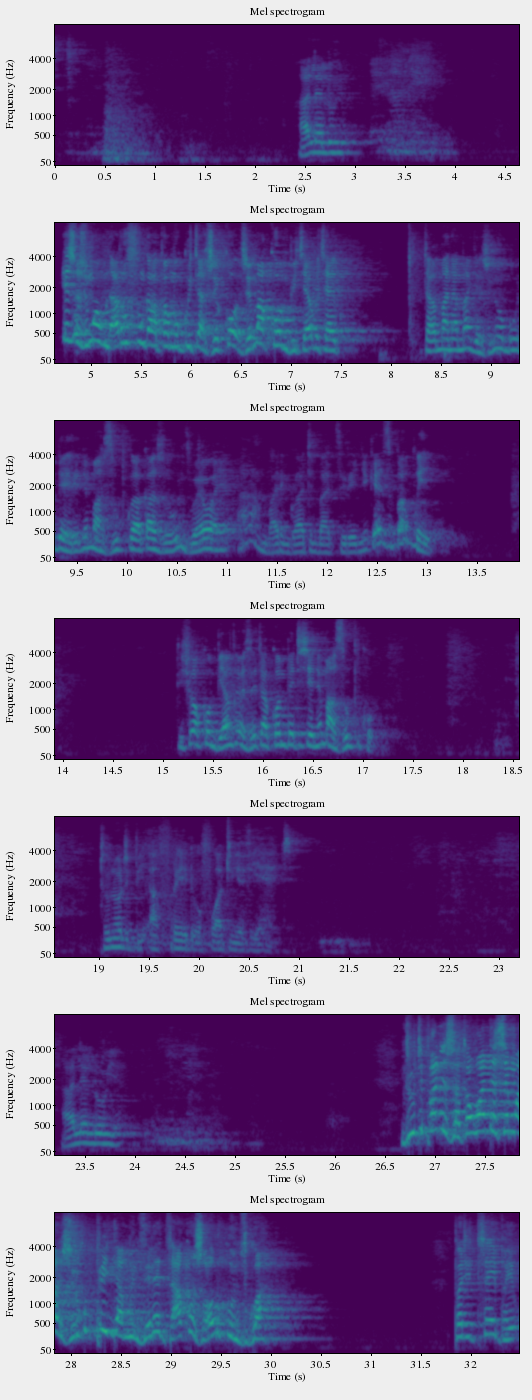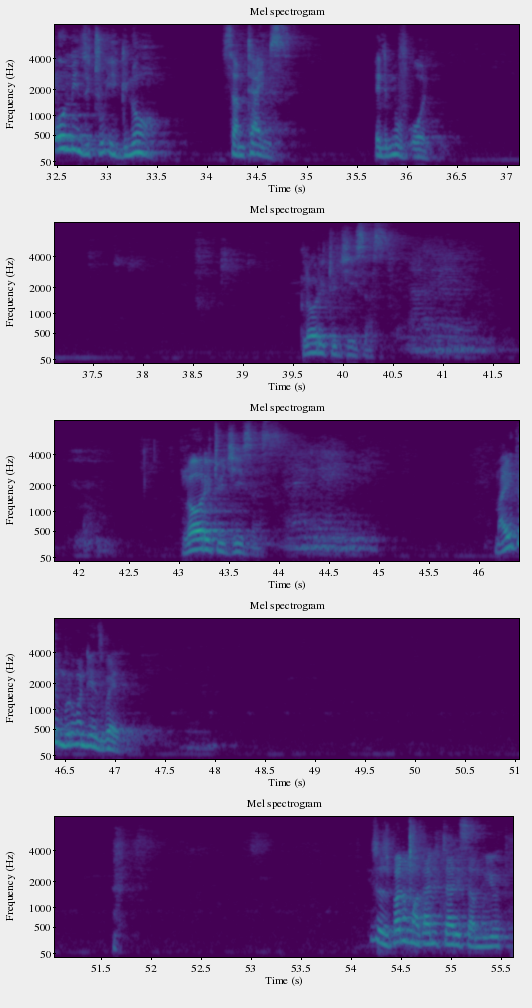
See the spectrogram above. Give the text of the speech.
Haleluya izvo zvimwe munhu ari kufunga pamwe kuita zvemakombi chaiko chaiko tamana manje zvinobuda here nemazupu akazounzwa iwaya ah mwari ngavatibatsire nyika yezimbabwe tishuwa kombi yangu yozoita competition nemazupuko do not be afraid of what you have heard. Haleluya ndikuti pane zvakawanda shamwari zviri kupinda munzeve dzako zvauri kunzwa. But try by all means to ignore sometimes and move on glory to jesus. Glory to jesus. Maiti muri kundinzwa here izvozvi pane mwakanditarisa muyuth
